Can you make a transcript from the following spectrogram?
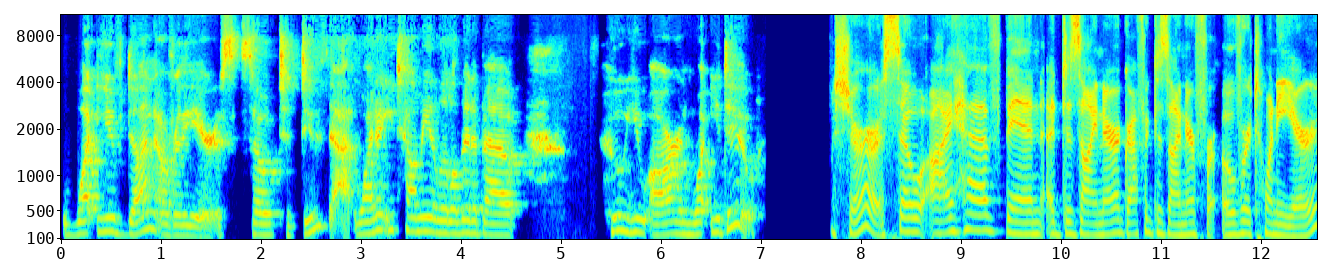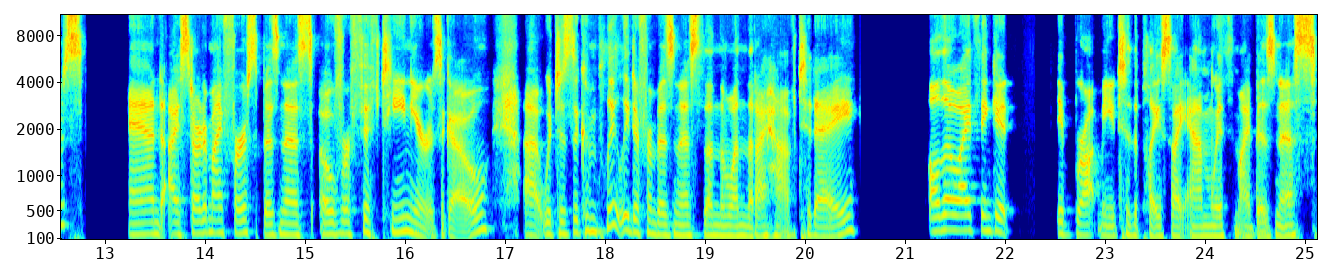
what you've done over the years. So to do that, why don't you tell me a little bit about who you are and what you do? Sure. So I have been a designer, a graphic designer for over 20 years. And I started my first business over 15 years ago, uh, which is a completely different business than the one that I have today. Although I think it it brought me to the place I am with my business.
